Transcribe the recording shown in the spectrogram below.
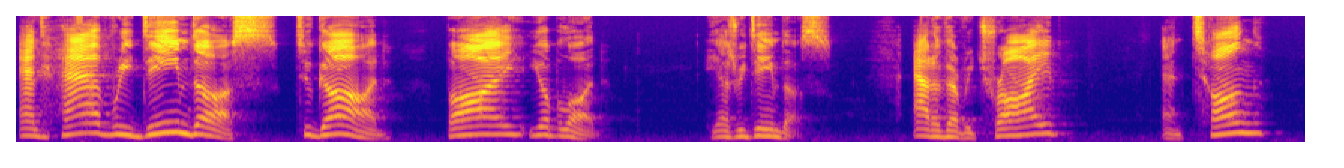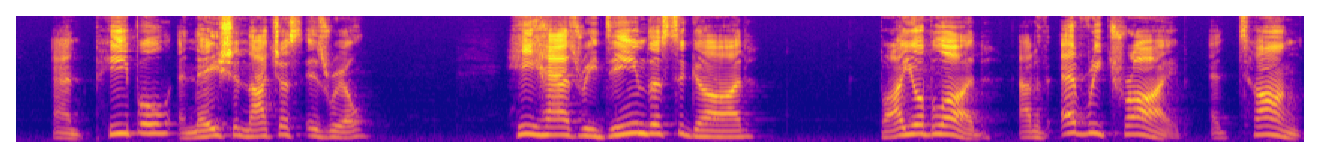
and have redeemed us to God by your blood. He has redeemed us out of every tribe and tongue and people and nation, not just Israel. He has redeemed us to God by your blood out of every tribe and tongue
